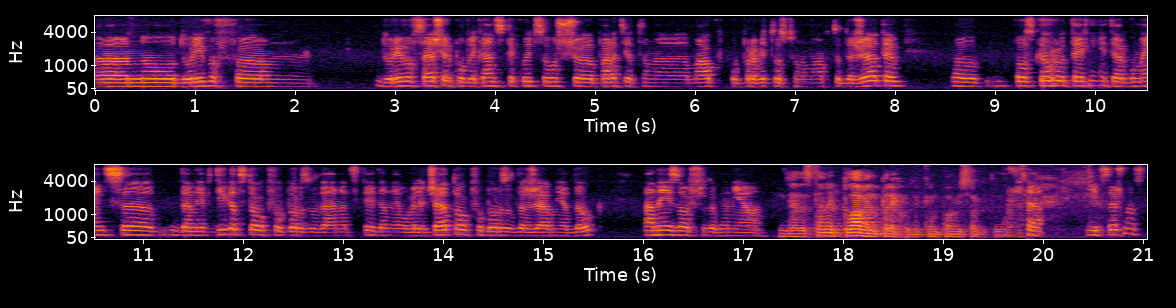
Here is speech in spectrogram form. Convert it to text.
А, но дори в, а, дори в САЩ републиканците, които са уж партията на малкото правителство на малката държава, те по-скоро техните аргументи са да не вдигат толкова бързо данъците и да не увеличават толкова бързо държавния дълг, а не изобщо да го няма. Да, да стане плавен преход към по-високите данъци. Да. И всъщност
